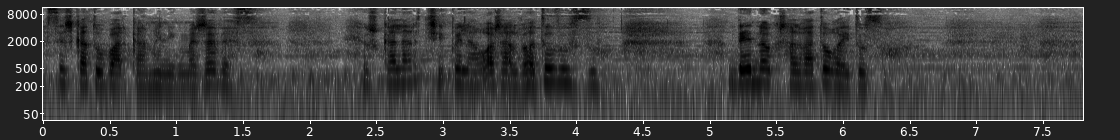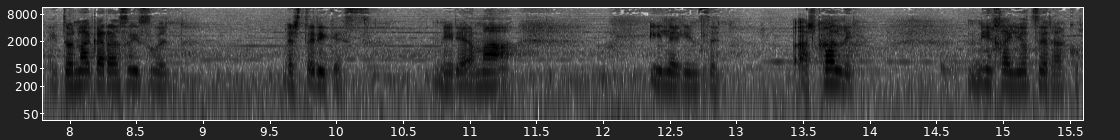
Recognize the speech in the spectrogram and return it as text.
ez eskatu barkamenik mesedez. Euskal Archipelagoa salbatu duzu. Denok salbatu gaituzu. Aitonak arrazoi zuen. Besterik ez. Nire ama hil egin zen. Aspaldi. Ni jaiotzerako.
